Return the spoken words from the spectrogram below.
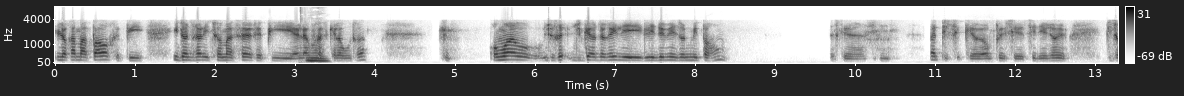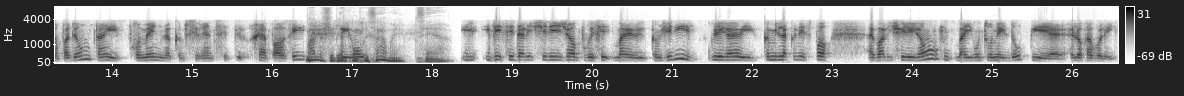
il aura ma part, et puis il donnera les sommes à faire, et puis elle a ouais. ce qu'elle voudra. Au moins, je, garderai les, les, deux maisons de mes parents. Parce que. Et puis c'est qu'en plus, c'est des gens qui n'ont pas de honte. Hein. Ils se promènent là, comme si rien ne s'était rien passé. Oui, mais j'ai bien compris ça, oui. Euh, ils, ils, essaient d'aller chez les gens pour essayer. Ben, comme j'ai dit, les gens, comme ils ne la connaissent pas, elle va aller chez les gens, ben, ils vont tourner le dos, puis elle, elle aura volé.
